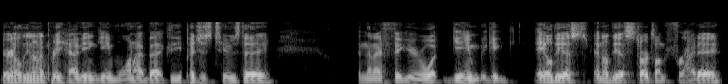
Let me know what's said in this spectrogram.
They're gonna lean on it pretty heavy in game one, I bet, because he pitches Tuesday and then I figure what game ALDS NLDS starts on Friday.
